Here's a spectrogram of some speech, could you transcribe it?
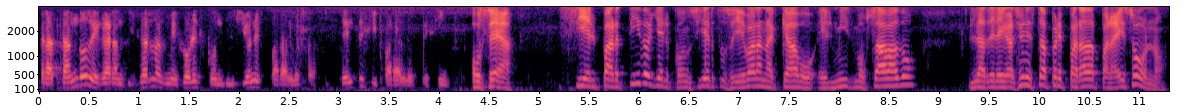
tratando de garantizar las mejores condiciones para los asistentes y para los vecinos. O sea, si el partido y el concierto se llevaran a cabo el mismo sábado, ¿la delegación está preparada para eso o no?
